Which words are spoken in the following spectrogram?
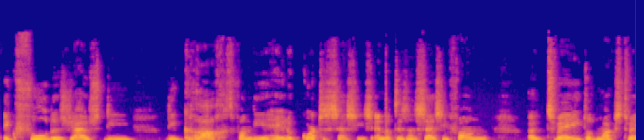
ik voel dus juist die, die kracht van die hele korte sessies. En dat is een sessie van uh, twee tot max 2,5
